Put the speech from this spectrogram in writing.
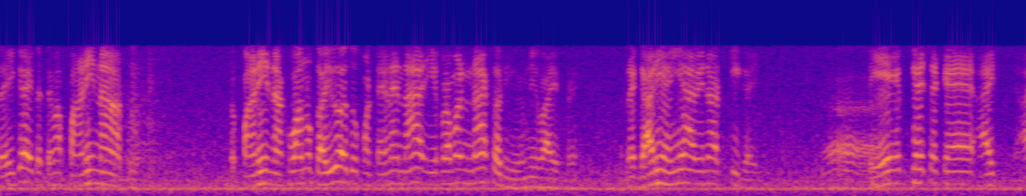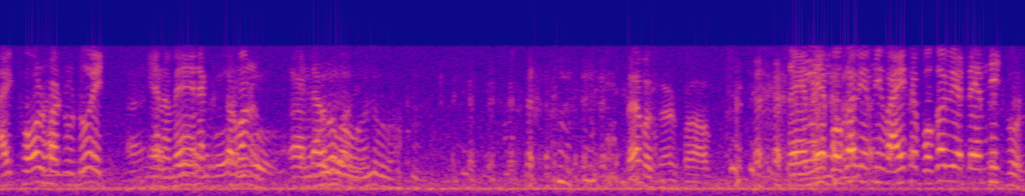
લઈ ગઈ તો તેમાં પાણી ના હતું તો પાણી નાખવાનું કહ્યું હતું પણ તેને ના એ પ્રમાણે ના કર્યું એમની વાઈફે અને ગાડી અહીંયા આવીને અટકી ગઈ એ કે છે કે I I told her to do it અને અમે એને કરવાનું that was her fault. તો એમને ભોગવી એમની વાઈફે ભોગવી એટલે એમની જ ભૂલ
